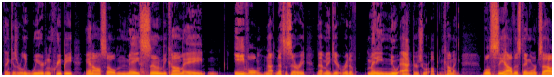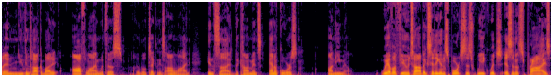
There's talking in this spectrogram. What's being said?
I think is really weird and creepy, and also may soon become a evil, not necessary, that may get rid of many new actors who are up and coming. We'll see how this thing works out, and you can talk about it offline with us, although technically it's online, inside the comments, and of course on email. We have a few topics hitting in sports this week, which isn't a surprise,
